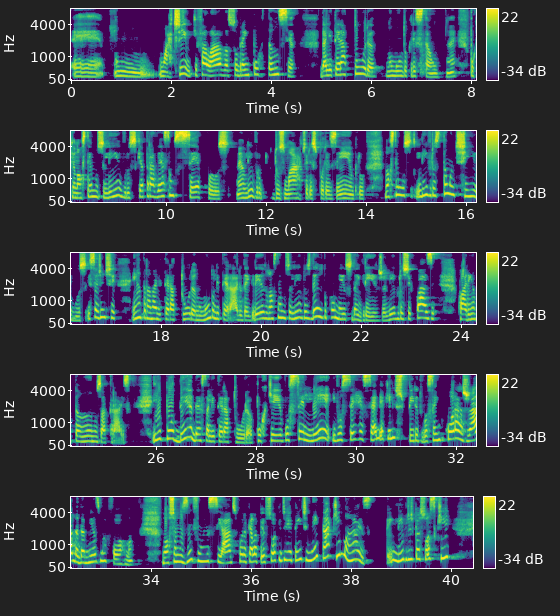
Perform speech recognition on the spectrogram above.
é, um, um artigo que falava sobre a importância da literatura no mundo cristão, né? porque nós temos livros que atravessam séculos, né? o livro dos mártires, por exemplo, nós temos livros tão antigos, e se a gente entra na literatura, no mundo literário da igreja, nós temos livros desde o começo da igreja, livros de quase 40 anos atrás. E o poder dessa literatura, porque você lê e você recebe aquele espírito, você é encorajada da mesma forma. Nós somos influenciados por aquela pessoa que de repente nem está aqui mais. Tem livros de pessoas que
